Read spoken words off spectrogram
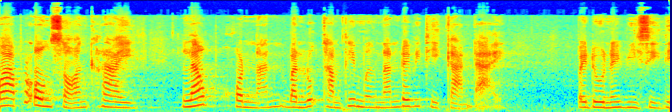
ว่าพระองค์สอนใคร แล้วคนนั้นบรรลุธรรมที่เมืองนั้นด้วยวิธีการใด ไปดูใน VCD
